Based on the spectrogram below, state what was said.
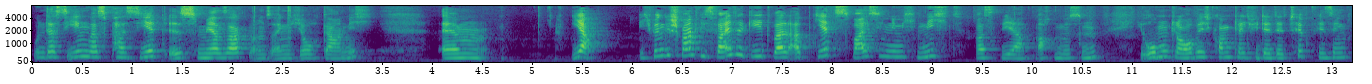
und dass irgendwas passiert ist. Mehr sagt uns eigentlich auch gar nicht. Ähm, ja, ich bin gespannt, wie es weitergeht, weil ab jetzt weiß ich nämlich nicht, was wir machen müssen. Hier oben, glaube ich, kommt gleich wieder der Tipp. Wir sind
